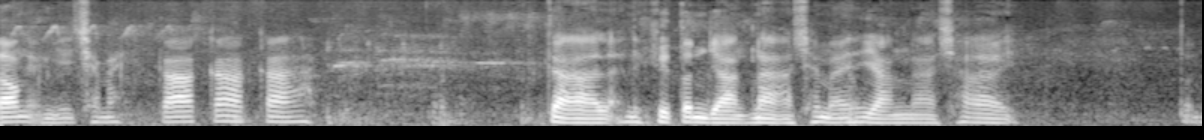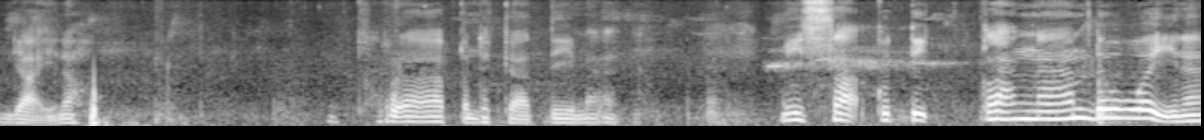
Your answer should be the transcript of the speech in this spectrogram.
ร้องอย่างนี้ใช่ไหมกากากากาแหละนี่คือต้นยางนาใช่ไหมยางนาใช่ ต้นใหญ่เนาะครับบรรยากาศดีมาก มีสระกุฏิ กลางน้ำด้วยนะ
